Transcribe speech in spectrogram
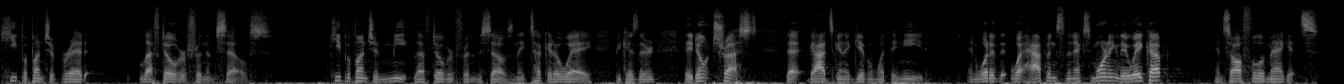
keep a bunch of bread left over for themselves. Keep a bunch of meat left over for themselves, and they tuck it away because they're, they don't trust that God's going to give them what they need. And what, they, what happens the next morning? They wake up, and it's all full of maggots.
